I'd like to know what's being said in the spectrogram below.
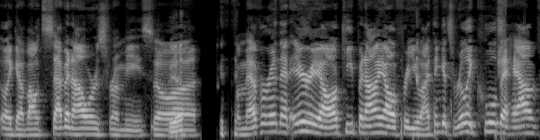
like about seven hours from me, so. Yeah. Uh, if I'm ever in that area, I'll keep an eye out for you. I think it's really cool to have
